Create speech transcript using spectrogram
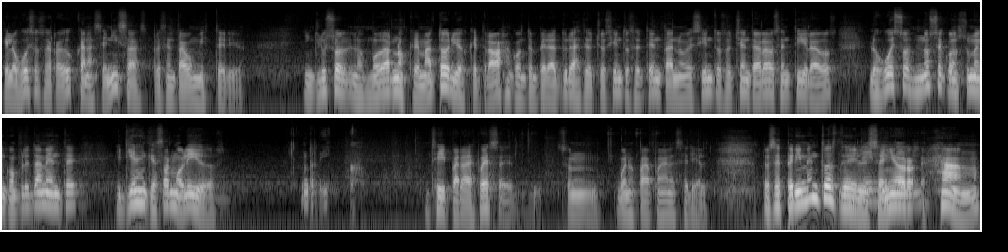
que los huesos se reduzcan a cenizas presentaba un misterio. Incluso en los modernos crematorios que trabajan con temperaturas de 870 a 980 grados centígrados, los huesos no se consumen completamente y tienen que ser molidos. rico. Sí, para después eh, son buenos para poner el cereal. Los experimentos del Deli, señor deli. Ham,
